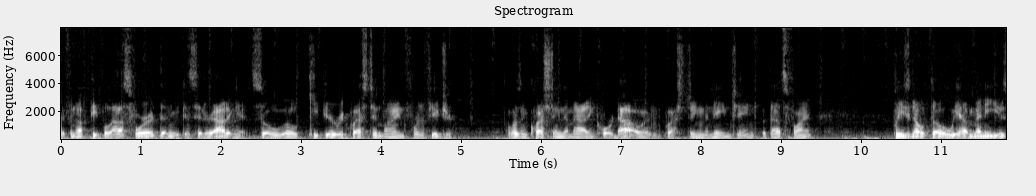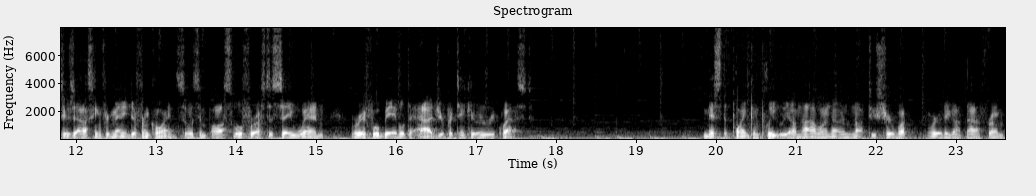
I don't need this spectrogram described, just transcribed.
If enough people ask for it, then we consider adding it, so we'll keep your request in mind for the future. I wasn't questioning them adding CoreDAO and questioning the name change, but that's fine. Please note though, we have many users asking for many different coins, so it's impossible for us to say when or if we'll be able to add your particular request missed the point completely on that one. I'm not too sure what where they got that from.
